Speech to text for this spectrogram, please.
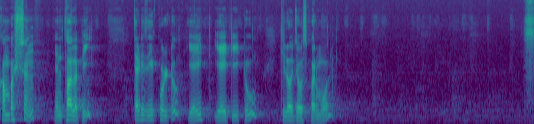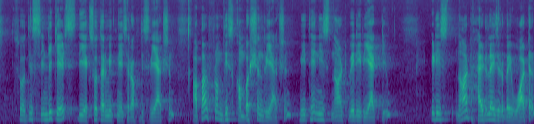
combustion enthalpy that is equal to 882 kilojoules per mole. So, this indicates the exothermic nature of this reaction. Apart from this combustion reaction, methane is not very reactive. It is not hydrolyzed by water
